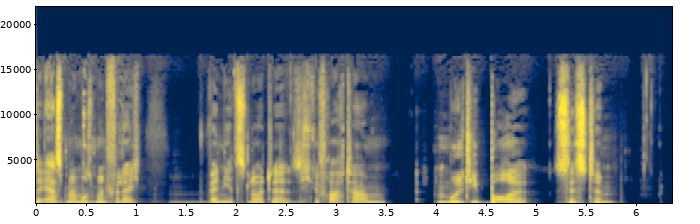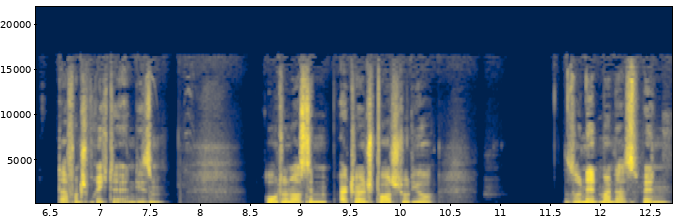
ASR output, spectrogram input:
Also erstmal muss man vielleicht, wenn jetzt Leute sich gefragt haben, Multi-Ball System, davon spricht er in diesem O-Ton aus dem aktuellen Sportstudio. So nennt man das, wenn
